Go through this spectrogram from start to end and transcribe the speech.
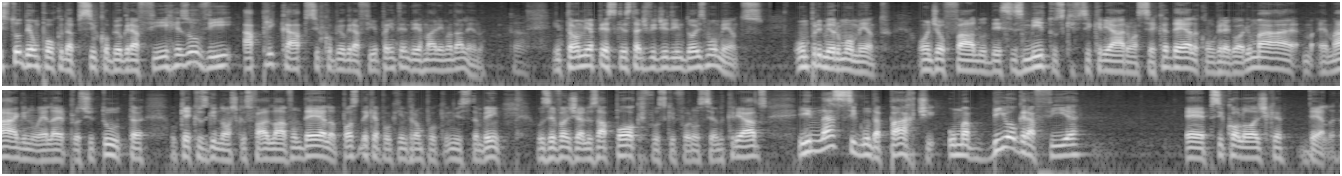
estudei um pouco da psicobiografia e resolvi aplicar a psicobiografia para entender Maria Madalena. Tá. Então a minha pesquisa está dividida em dois momentos. Um primeiro momento, onde eu falo desses mitos que se criaram acerca dela, com o Gregório eh, Magno, ela é prostituta, o que, que os gnósticos falavam dela. Posso daqui a pouco entrar um pouquinho nisso também. Os evangelhos apócrifos que foram sendo criados. E na segunda parte, uma biografia eh, psicológica dela.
